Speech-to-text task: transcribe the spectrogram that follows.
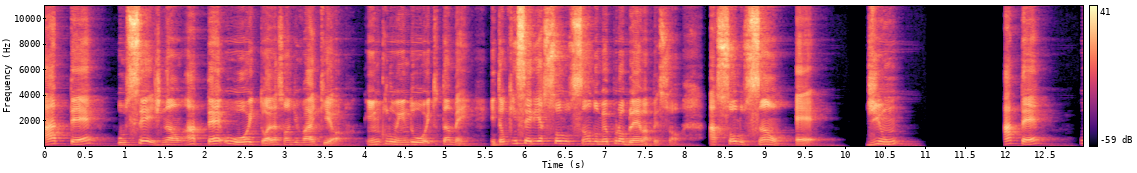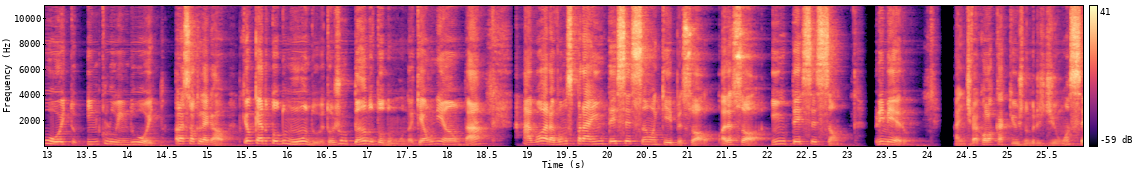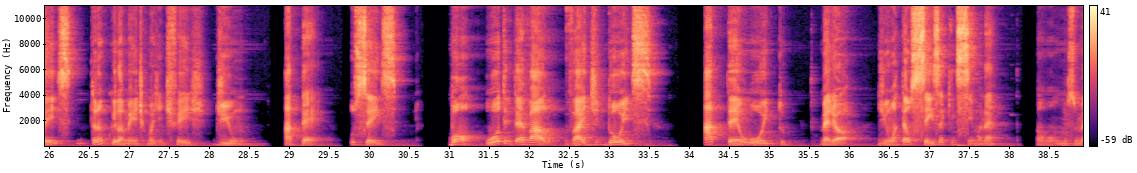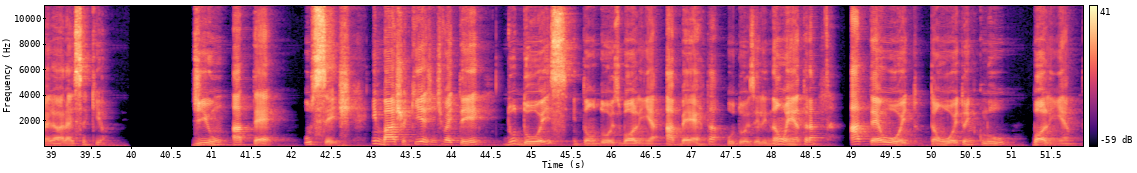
até o 6? Não, até o 8. Olha só onde vai aqui, ó, incluindo o 8 também. Então, quem seria a solução do meu problema, pessoal? A solução é de 1 até o 8, incluindo o 8. Olha só que legal, porque eu quero todo mundo, eu estou juntando todo mundo, aqui é a união, tá? Agora, vamos para a interseção aqui, pessoal. Olha só, interseção. Primeiro, a gente vai colocar aqui os números de 1 a 6, tranquilamente, como a gente fez, de 1 até o 6. Bom, o outro intervalo vai de 2 até o 8. Melhor, de 1 até o 6 aqui em cima, né? Então, vamos melhorar isso aqui. Ó. De 1 até o 6. Embaixo aqui, a gente vai ter do 2, então 2 bolinha aberta, o 2 ele não entra, até o 8. Então, o 8 eu incluo bolinha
